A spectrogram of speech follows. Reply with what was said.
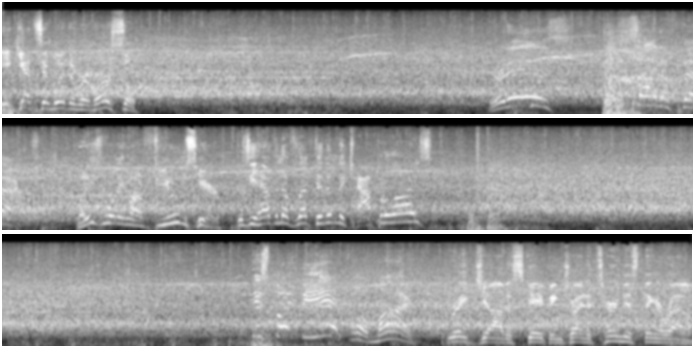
He gets it with a reversal. There it is. Side effect. But he's running on fumes here. Does he have enough left in him to capitalize? This might be it. Oh, my. Great job escaping, trying to turn this thing around.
